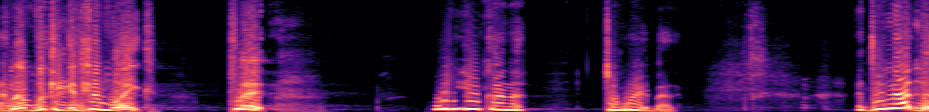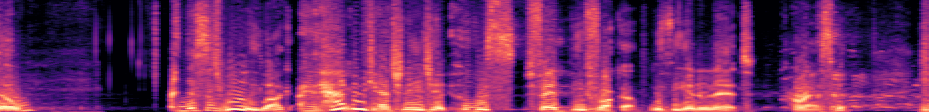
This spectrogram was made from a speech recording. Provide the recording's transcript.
And I'm looking at him like, but what are you gonna, don't worry about it. I did not know, and this is really luck, I happened to catch an agent who was fed the fuck up with the internet harassment. He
